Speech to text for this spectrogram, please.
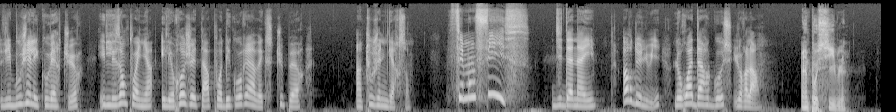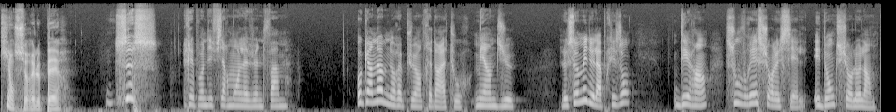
vit bouger les couvertures, il les empoigna et les rejeta pour découvrir avec stupeur un tout jeune garçon. C'est mon fils Dit Danaé. Hors de lui, le roi d'Argos hurla. Impossible. Qui en serait le père? Zeus répondit fièrement la jeune femme. Aucun homme n'aurait pu entrer dans la tour, mais un dieu. Le sommet de la prison d'airain s'ouvrait sur le ciel, et donc sur l'Olympe.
